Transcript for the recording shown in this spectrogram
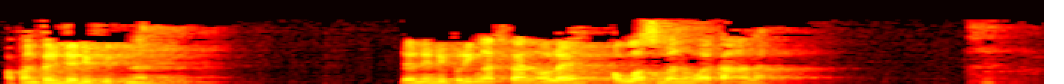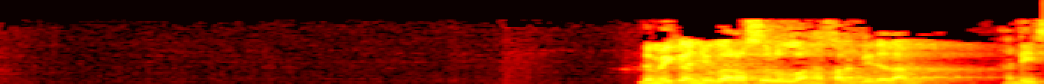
Akan terjadi fitnah. Dan ini diperingatkan oleh Allah Subhanahu wa taala. Demikian juga Rasulullah SAW di dalam hadis.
